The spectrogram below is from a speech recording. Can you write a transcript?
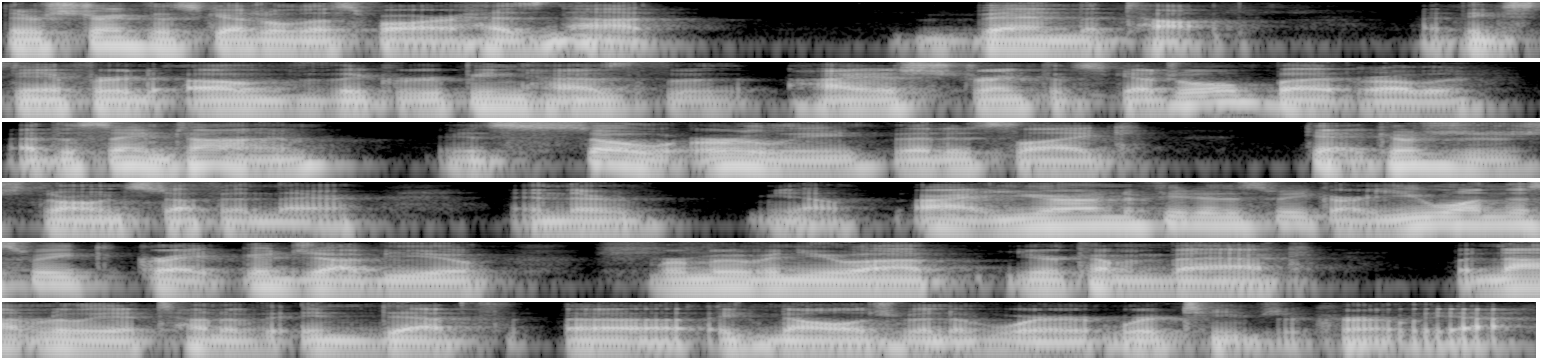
Their strength of schedule thus far has not been the top. I think Stanford of the grouping has the highest strength of schedule, but Probably. at the same time, it's so early that it's like, okay, coaches are just throwing stuff in there, and they're you know, all right, you're undefeated this week, or you won this week, great, good job, you. We're moving you up, you're coming back, but not really a ton of in depth uh, acknowledgement of where where teams are currently at.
